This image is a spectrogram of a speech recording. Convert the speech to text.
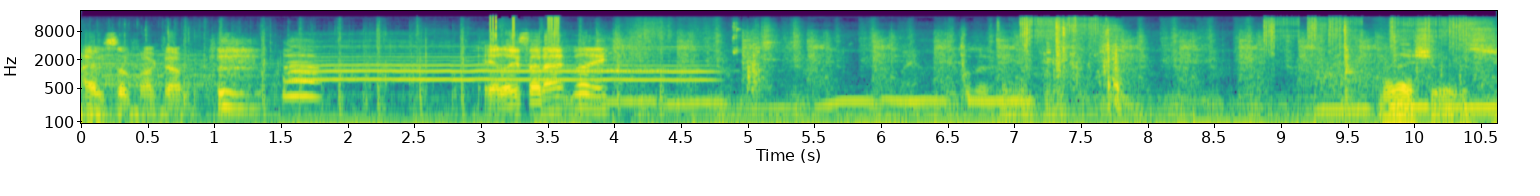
I'm so fucked up. hey, At least that ain't me. Well, there she is.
